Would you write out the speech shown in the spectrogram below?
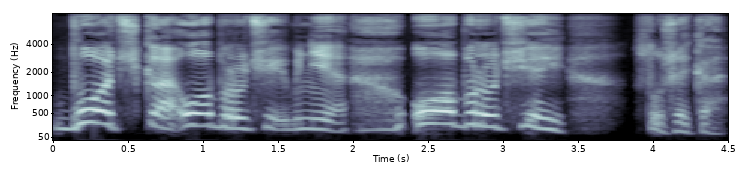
бочка обручей мне, обручей. Слушай-ка,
